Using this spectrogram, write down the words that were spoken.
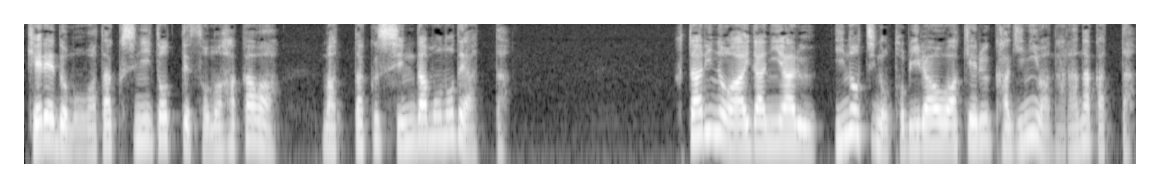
けれども私にとってその墓は全く死んだものであった。二人の間にある命の扉を開ける鍵にはならなかった。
